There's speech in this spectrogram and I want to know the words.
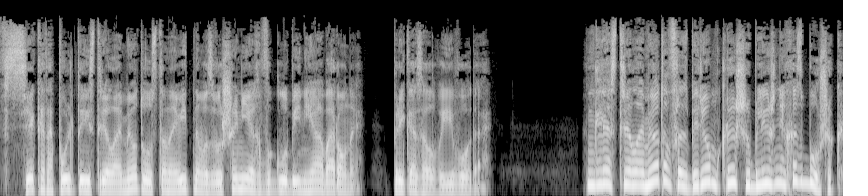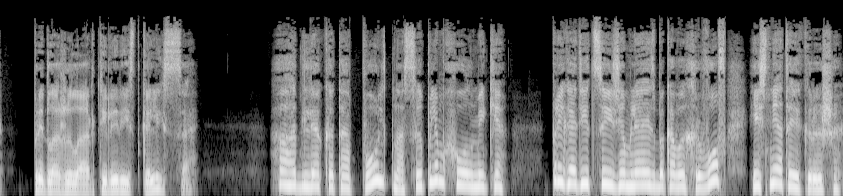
«Все катапульты и стрелометы установить на возвышениях в глубине обороны», — приказал воевода. «Для стрелометов разберем крыши ближних избушек», — предложила артиллеристка Лисса. «А для катапульт насыплем холмики. Пригодится и земля из боковых рвов, и снятые крыши».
